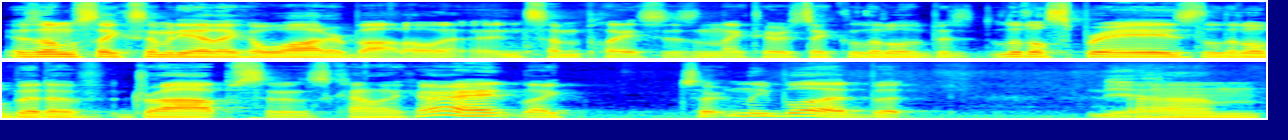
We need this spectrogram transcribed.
It was almost like somebody had like a water bottle in some places, and like there was like little little sprays, a little bit of drops, and it was kind of like, all right, like certainly blood, but yeah, um,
